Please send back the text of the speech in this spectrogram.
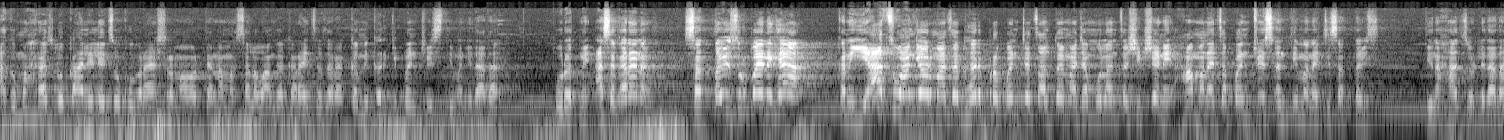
अगं महाराज लोक आलेले चोखोबर आश्रमावर त्यांना मसाला वांगा करायचं जरा कमी कर की पंचवीस ती म्हणली दादा पुरत नाही. असं करा ना सत्तावीस रुपयानं घ्या कारण याच वांग्यावर माझं घर प्रपंच चालतोय माझ्या मुलांचं शिक्षण आहे हा म्हणायचा पंचवीस आणि ती म्हणायची सत्तावीस. तिनं हात जोडले दादा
